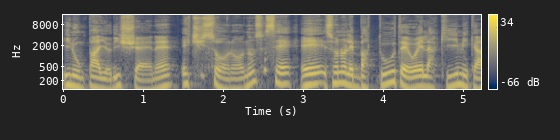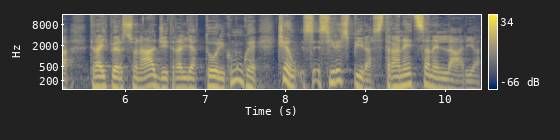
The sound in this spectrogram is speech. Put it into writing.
in un paio di scene, e ci sono, non so se è, sono le battute o è la chimica tra i personaggi, tra gli attori, comunque c'è un, si respira stranezza nell'aria,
